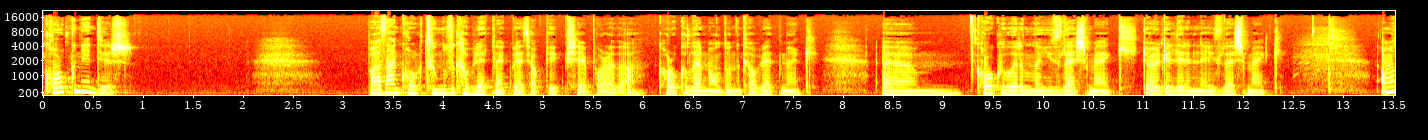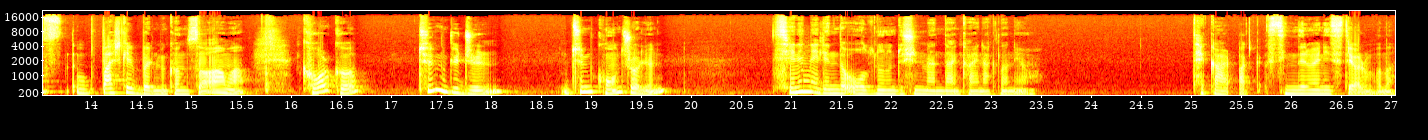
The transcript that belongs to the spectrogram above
korku nedir? Bazen korktuğumuzu kabul etmek bile çok büyük bir şey bu arada. Korkuların olduğunu kabul etmek. korkularınla yüzleşmek, gölgelerinle yüzleşmek. Ama başka bir bölümün konusu o ama korku tüm gücün, tüm kontrolün senin elinde olduğunu düşünmenden kaynaklanıyor. Tekrar bak sindirmeni istiyorum bunu.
